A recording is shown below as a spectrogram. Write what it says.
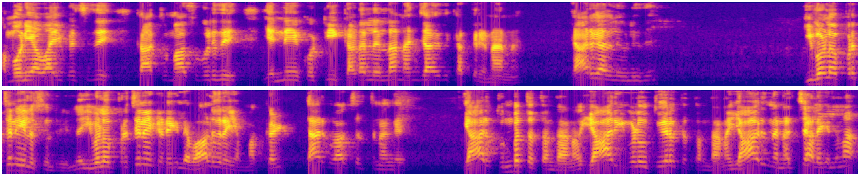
அம்மோனியா வாயு கசுது காற்று மாசுபடுது எண்ணெயை கொட்டி கடல் எல்லாம் நஞ்சாகுது கத்துறேன் நான். யாருக்கு அதுல விழுது? இவ்வளவு பிரச்சனைகளை சொல்றீங்கல்ல இவ்வளவு பிரச்சனை கிடைக்கல வாழுகிற என் மக்கள் யாருக்கு வாக்கு செலுத்தினாங்க? யார் துன்பத்தை தந்தானோ யார் இவ்வளவு துயரத்தை தந்தானோ யார் இந்த நச்சாலைகள் எல்லாம்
